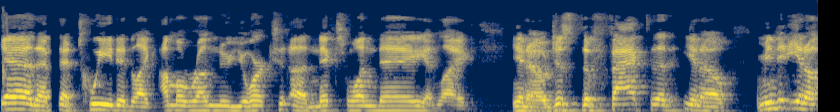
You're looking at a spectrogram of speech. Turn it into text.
Yeah, that, that tweeted like, I'm gonna run New York, uh, Knicks one day. And like, you know, just the fact that, you know, I mean, you know,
